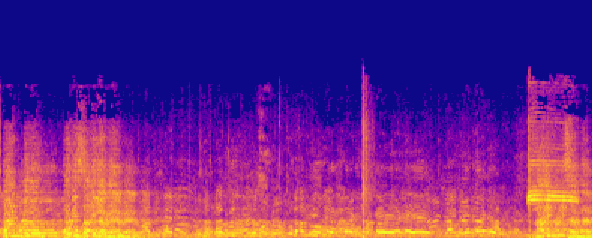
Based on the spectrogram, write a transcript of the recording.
Point two. Odisha 11. Nine seven.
